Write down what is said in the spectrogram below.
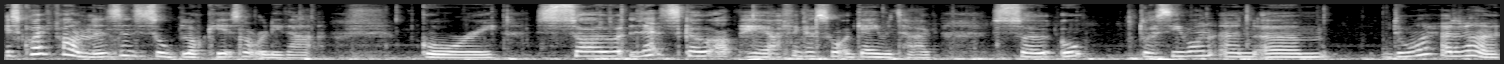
it's quite fun. And since it's all blocky, it's not really that gory. So let's go up here. I think I saw a gamer tag. So oh, do I see one? And um, do I? I don't know.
